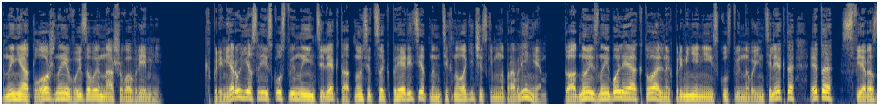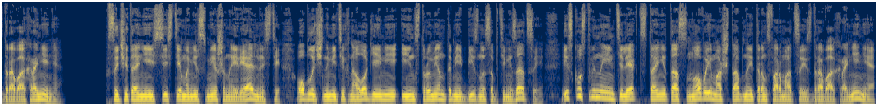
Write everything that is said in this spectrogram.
на неотложные вызовы нашего времени. К примеру, если искусственный интеллект относится к приоритетным технологическим направлениям, то одно из наиболее актуальных применений искусственного интеллекта – это сфера здравоохранения. В сочетании с системами смешанной реальности, облачными технологиями и инструментами бизнес-оптимизации, искусственный интеллект станет основой масштабной трансформации здравоохранения,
